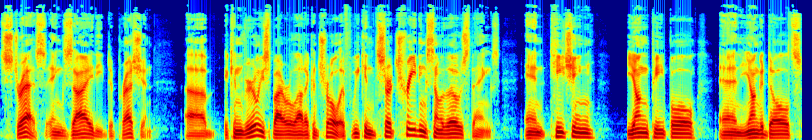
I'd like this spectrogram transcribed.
stress, anxiety, depression. Uh, it can really spiral out of control. If we can start treating some of those things and teaching young people and young adults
